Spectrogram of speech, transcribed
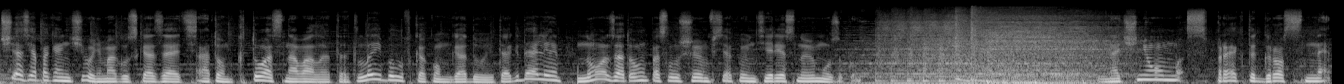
Сейчас я пока ничего не могу сказать о том, кто основал этот лейбл, в каком году и так далее, но зато мы послушаем всякую интересную музыку. Начнем с проекта Grossnet.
